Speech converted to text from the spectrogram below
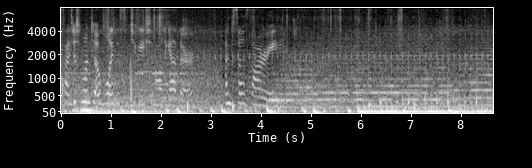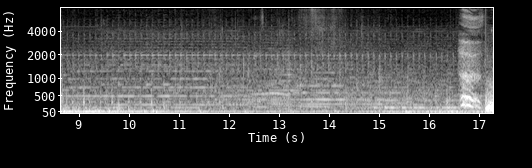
I just want to avoid the situation altogether. I'm so sorry.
